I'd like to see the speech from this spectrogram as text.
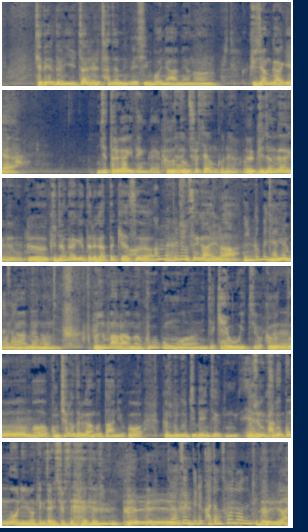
제대로 된 일자리를 찾았는 것이 뭐냐 하면은 규장각에 이제 들어가게 된 거예요. 그것도 출세한 거네요. 그럼. 예, 규장각 그, 그 규장각에 들어갔다 해서 한마디로 추세가 아니라 임금을 잘 이게 만나서 그런 뭐냐면은 거지. 요즘 말하면 국어공무원 이제 개우 있죠. 그것도 네. 뭐 공채로 들어간 것도 아니고 그 누구 집에 이제 애 요즘 가- 구급 공무원이면 굉장히 출세. 글 대학생들이 가장 선호하는 지금 글가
